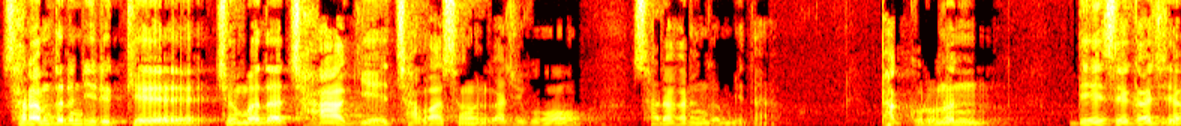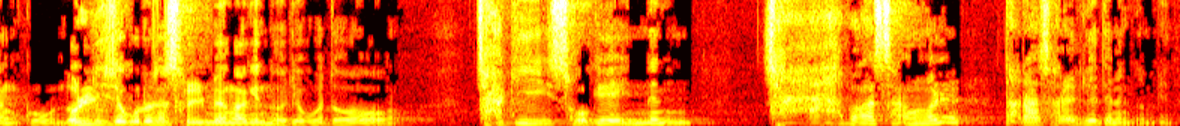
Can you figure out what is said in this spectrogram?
사람들은 이렇게 저마다 자기의 자화성을 가지고 살아가는 겁니다. 밖으로는 내색하지 않고 논리적으로는 설명하기 어려워도 자기 속에 있는 자화상을 따라 살게 되는 겁니다.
